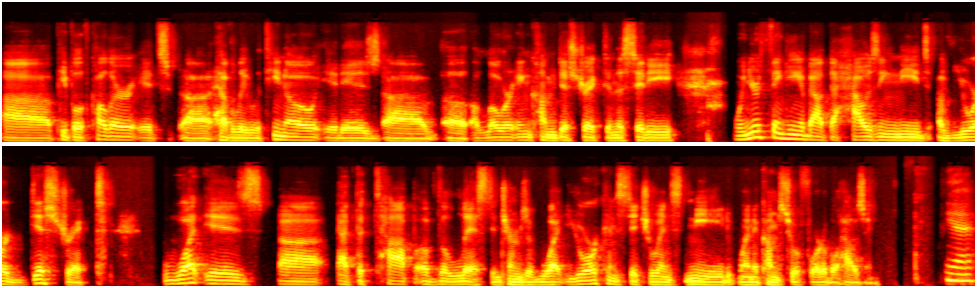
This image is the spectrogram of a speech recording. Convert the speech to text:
uh, people of color. It's uh, heavily Latino. It is uh, a, a, lower income district in the city. When you're thinking about the housing needs of your district, what is uh, at the top of the list in terms of what your constituents need when it comes to affordable housing? Yeah.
